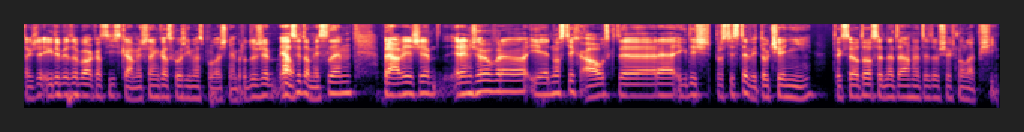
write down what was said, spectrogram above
Takže i kdyby to byla kacíská myšlenka, schoříme společně, protože já si to myslím právě, že Range Rover je jedno z těch aut, které, i když prostě jste vytočení, tak se o toho sednete a hned je to všechno lepší.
